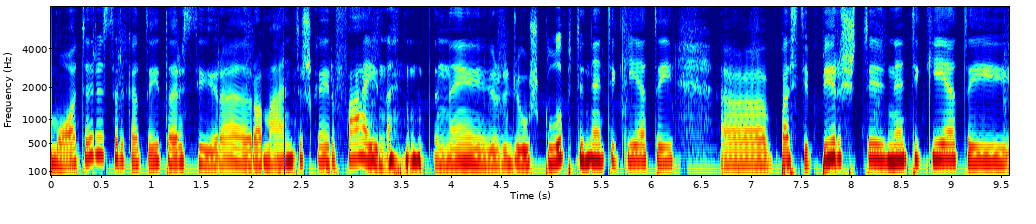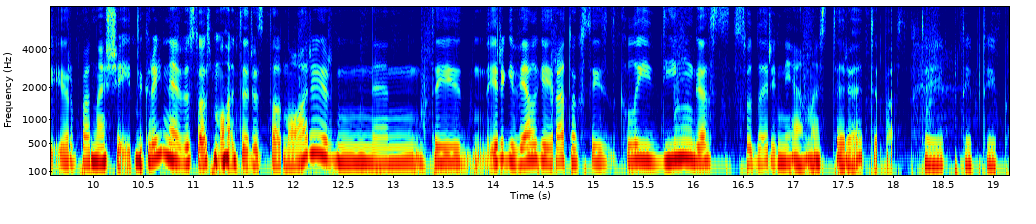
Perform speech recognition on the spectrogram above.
moteris ir kad tai tarsi yra romantiška ir faina. Tenai, žodžiu, užklupti netikėtai, a, pasipiršti netikėtai ir panašiai. Tikrai ne visos moteris to nori ir ne, tai irgi vėlgi yra toksai klaidingas sudarinėjamas stereotipas. Taip, taip, taip.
